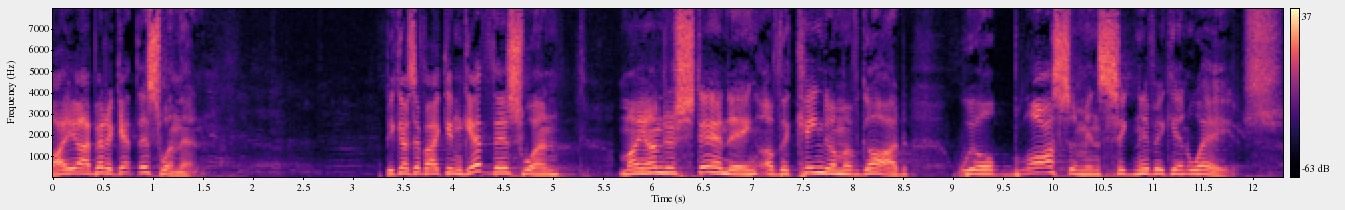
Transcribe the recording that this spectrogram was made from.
I better get this one then. Because if I can get this one, my understanding of the kingdom of God will blossom in significant ways.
